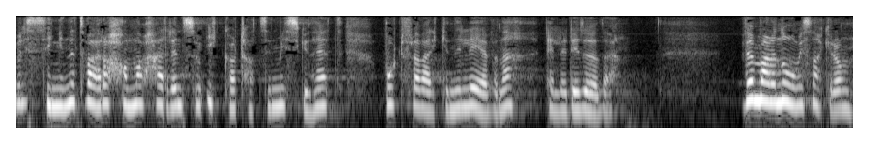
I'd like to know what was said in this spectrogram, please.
Velsignet være Han av Herren som ikke har tatt sin miskunnhet bort fra verken de levende eller de døde. Hvem er det Noomi snakker om?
